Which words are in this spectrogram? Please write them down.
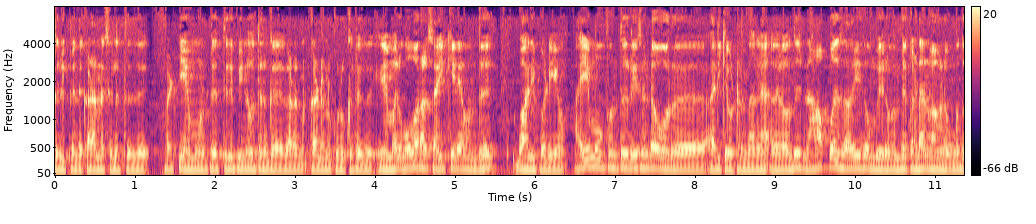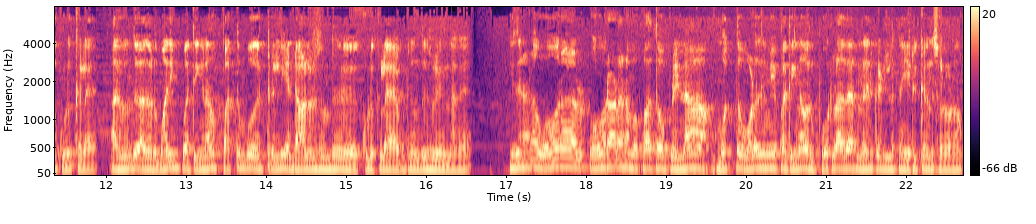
திருப்பி அந்த கடனை செலுத்துது வட்டி அமௌண்ட்டு திருப்பி இன்னொருத்தருக்கு கடன் கடன் கொடுக்குறது. இதே மாதிரி ஓவரால் சைக்கிளே வந்து பாதிப்படையும். ஐஎம்எஃப் வந்து ரீசெண்டாக ஒரு அறிக்கை விட்டுருந்தாங்க. அதில் வந்து நாற்பது சதவீதம் பேர் வந்து கடன் வாங்கினவங்க வந்து கொடுக்கல. அது வந்து அதோட மதிப்பு பார்த்தீங்கன்னா பத்தொம்போது ட்ரில்லியன் டாலர்ஸ் வந்து கொடுக்கல அப்படின்னு வந்து சொல்லியிருந்தாங்க. இதனால் ஓவரால் ஓவராலாக நம்ம பார்த்தோம் அப்படின்னா மொத்த உலகமே பார்த்திங்கன்னா ஒரு பொருளாதார நெருக்கடியில் தான் இருக்குதுன்னு சொல்லணும்.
